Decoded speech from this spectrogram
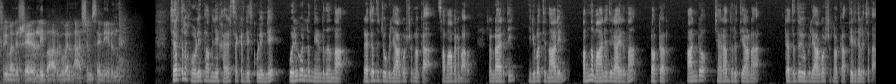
ശ്രീമതി ഷേർലി ഭാർഗവൻ ആശംസ നേരുന്നു. Cherthala holy family higher secondary സ്കൂളിന്റെ ഒരു കൊല്ലം നീണ്ടുനിന്ന രജത ജൂബിലി ആഘോഷങ്ങൾക്ക് സമാപനമാകും. രണ്ടായിരത്തി ഇരുപത്തിനാലിൽ അന്ന് മാനേജരായിരുന്ന ഡോക്ടർ ആൻഡോ ചരാതുരുത്തിയാണ് രജത ജൂബിലി ആഘോഷങ്ങൾക്ക് തിരിതെളിച്ചത്.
